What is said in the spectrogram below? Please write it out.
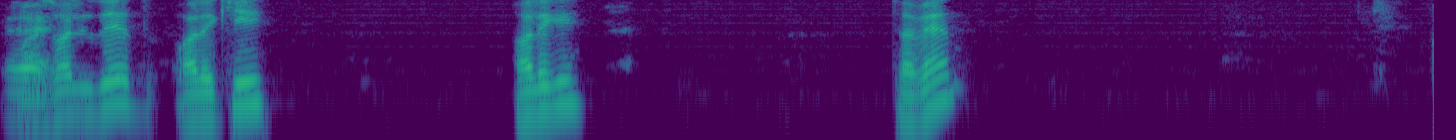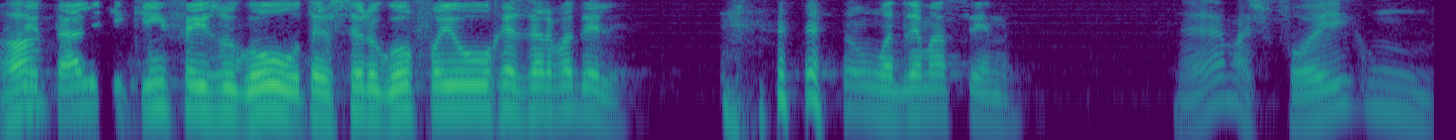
É. Mas olha o dedo, olha aqui. Olha aqui. Tá vendo? Ó. Detalhe que quem fez o gol, o terceiro gol, foi o reserva dele. o André Macena. É, mas foi com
